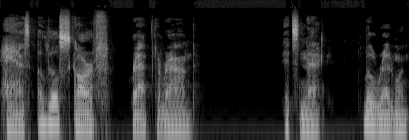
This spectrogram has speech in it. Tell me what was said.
has a little scarf wrapped around its neck, little red one,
